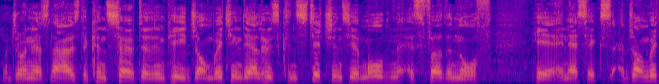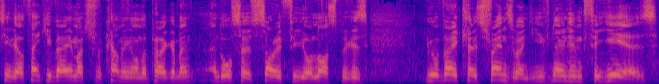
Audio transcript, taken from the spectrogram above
Well, joining us now is the Conservative MP John Whittingdale, whose constituency of Maldon is further north here in Essex. John Whittingdale, thank you very much for coming on the programme and, and also sorry for your loss because you were very close friends, weren't you? You've known him for years.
